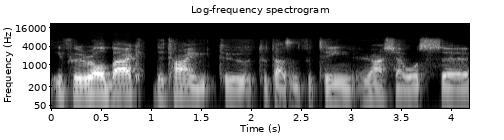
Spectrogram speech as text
if we roll back the time to 2015, Russia was uh,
